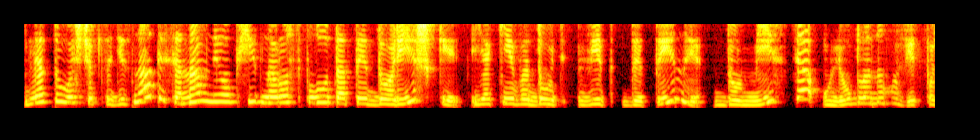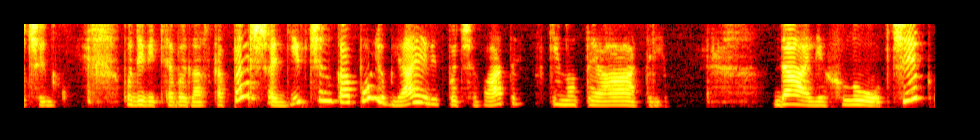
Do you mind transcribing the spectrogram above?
Для того, щоб це дізнатися, нам необхідно розплутати доріжки, які ведуть від дитини до місця улюбленого відпочинку. Подивіться, будь ласка, перша дівчинка полюбляє відпочивати в кінотеатрі. Далі хлопчик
